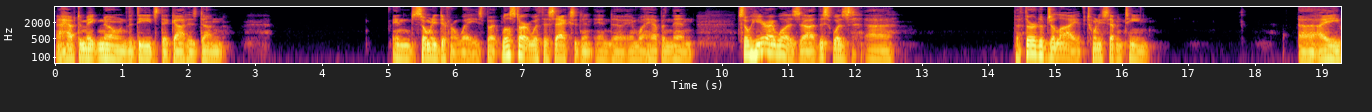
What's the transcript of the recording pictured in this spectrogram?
I have to make known the deeds that God has done in so many different ways. But we'll start with this accident and uh, and what happened then. So here I was. Uh, this was uh, the third of July of 2017. Uh, I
